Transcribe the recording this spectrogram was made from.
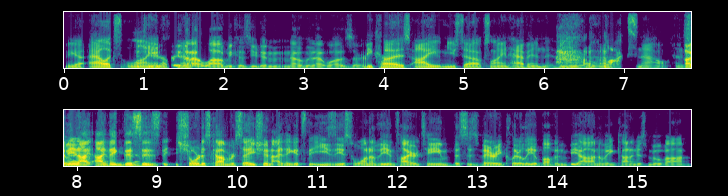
We got Alex Lyon. Did you say that out loud because you didn't know who that was, or because I'm used to Alex Lyon having the locks now? So I mean, I, I think this is the shortest conversation. I think it's the easiest one of the entire team. This is very clearly above and beyond, and we can kind of just move on.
